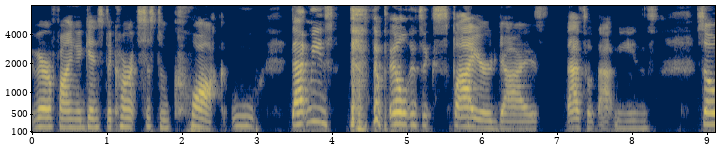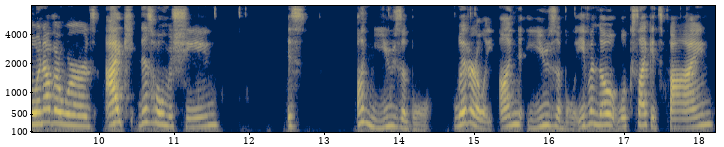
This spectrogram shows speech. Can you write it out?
verifying against the current system clock. Ooh, that means the build is expired, guys. That's what that means. So, in other words, I this whole machine is unusable. Literally unusable. Even though it looks like it's fine,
